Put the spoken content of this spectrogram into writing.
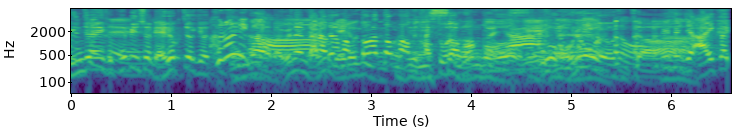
않을 굉장히 그 텐데. 태빈 씨가 매력적이었던 그러니까. 건가 봐요. 왜냐면 남자가 떠났던 마음이. 다시 돌아온 있어, 거. 그런 거지. 이거 아, 어려워요, 있어. 진짜. 그래서 이제 아이까지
